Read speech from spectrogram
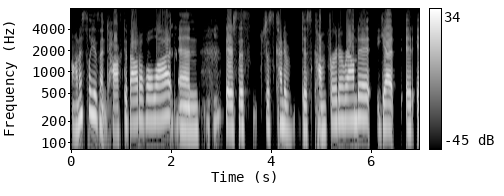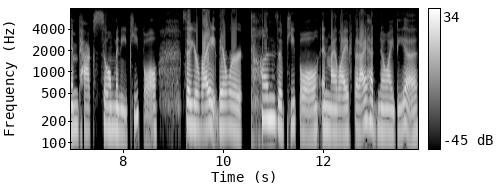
honestly isn't talked about a whole lot mm-hmm. and mm-hmm. there's this just kind of discomfort around it yet it impacts so many people so you're right there were tons of people in my life that i had no idea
